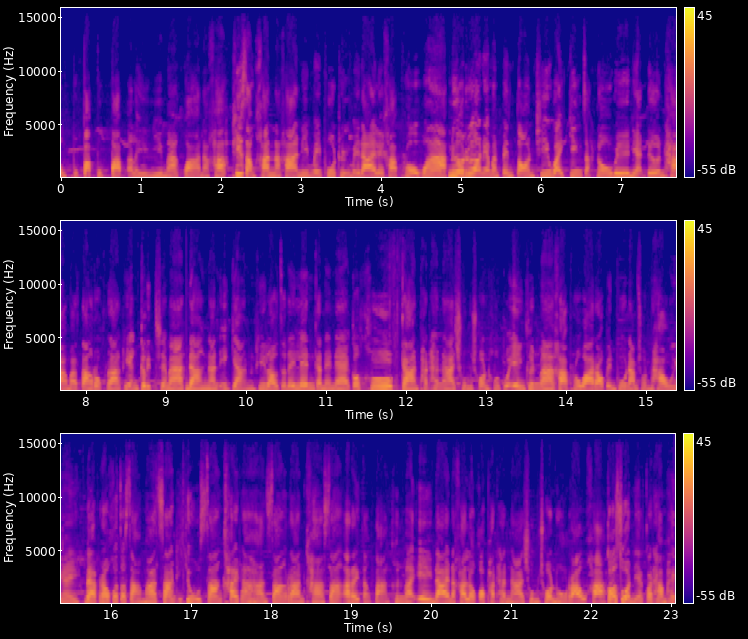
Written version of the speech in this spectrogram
งๆปุบปับปุบปับอะไรอย่างนี้มากกว่านะคะ ที่สำคัญนะคะอันนี้ไม่พูดถึงไม่ได้เลยค่ะ เพราะว่าเนื้อเรื่องเนี่ยมันเป็นตอนที่ไวกิ้งจากนอร์เวย์เนี่ยเดินทางมาตั้งรกรากที่อังกฤษใช่ไหมดังนั้นอีกอย่างหนึงที่เราจะได้เล่นกันแน่ๆก็คือ การพัฒนาชุมชนของตัวเองขึ้นมาค่ะ เพราะว่าเราเป็นผู้นำชนเผ่าไง แบบเราก็จะสามารถสร้างที่อยู่สร้างค่ายทหารสร้างร้านค้าสร้างอะไรต่างๆ ขึ้นมาเองได้นะคะ แล้วก็พัฒนาชุมชนของเราค่ะ ก็ส่วนเนี้ยก็ทำให้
